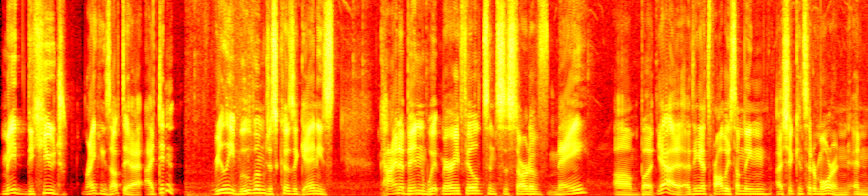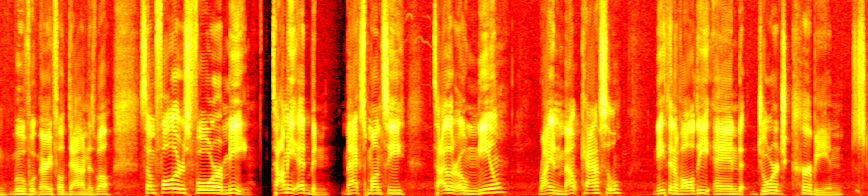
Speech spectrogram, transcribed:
made the huge rankings update. I, I didn't really move him just because again, he's kind of been Whit Merrifield since the start of May. Um, but yeah, I think that's probably something I should consider more and, and move with Merrifield down as well. Some fallers for me Tommy Edman, Max Muncy, Tyler O'Neill, Ryan Mountcastle, Nathan Eovaldi, and George Kirby. And just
